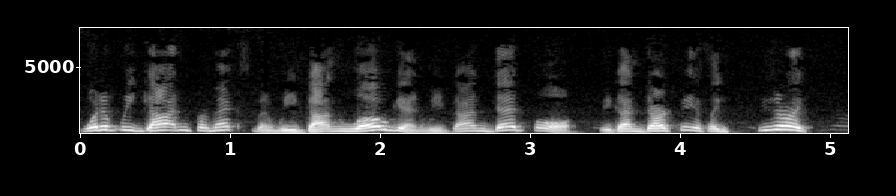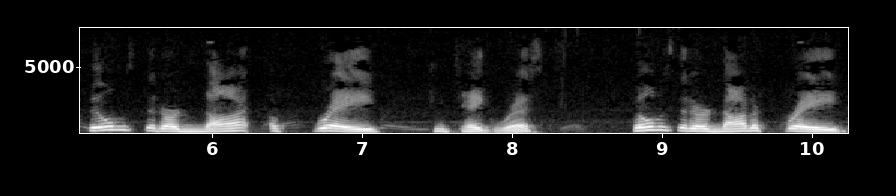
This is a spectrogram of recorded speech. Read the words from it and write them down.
what have we gotten from X-Men? We've gotten Logan. We've gotten Deadpool. We've gotten Dark Phoenix. Like, these are like films that are not afraid to take risks, films that are not afraid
